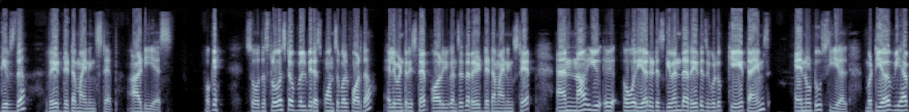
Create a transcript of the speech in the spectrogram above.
gives the rate determining step RDS. Okay. So the slowest step will be responsible for the elementary step or you can say the rate determining step. And now you uh, over here it is given the rate is equal to K times NO2Cl but here we have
